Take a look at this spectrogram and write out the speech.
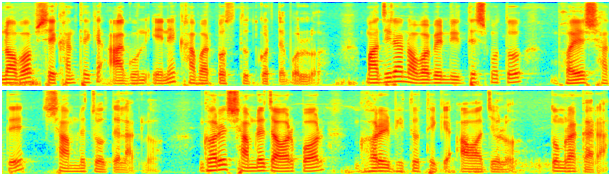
নবাব সেখান থেকে আগুন এনে খাবার প্রস্তুত করতে বলল। মাঝিরা নবাবের নির্দেশ মতো ভয়ের সাথে সামনে চলতে লাগল। ঘরের সামনে যাওয়ার পর ঘরের ভিতর থেকে আওয়াজ এলো, তোমরা কারা?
